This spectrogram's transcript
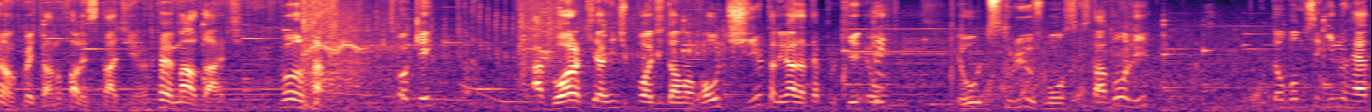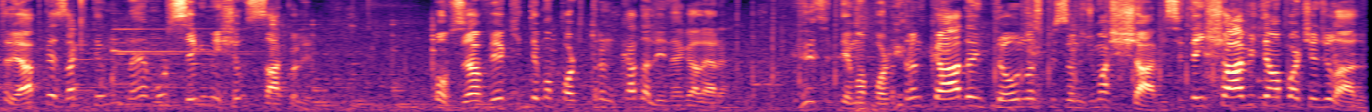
Não, coitado, não fala isso, tadinha. É maldade. Vamos lá. Ok. Agora que a gente pode dar uma voltinha, tá ligado? Até porque eu, eu destruí os monstros que estavam ali. Então vamos seguindo reto ali. Apesar que tem um né, morcego me enchendo o saco ali. Bom, você já vê que tem uma porta trancada ali, né, galera? Se tem uma porta trancada, então nós precisamos de uma chave. Se tem chave, tem uma portinha de lado.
